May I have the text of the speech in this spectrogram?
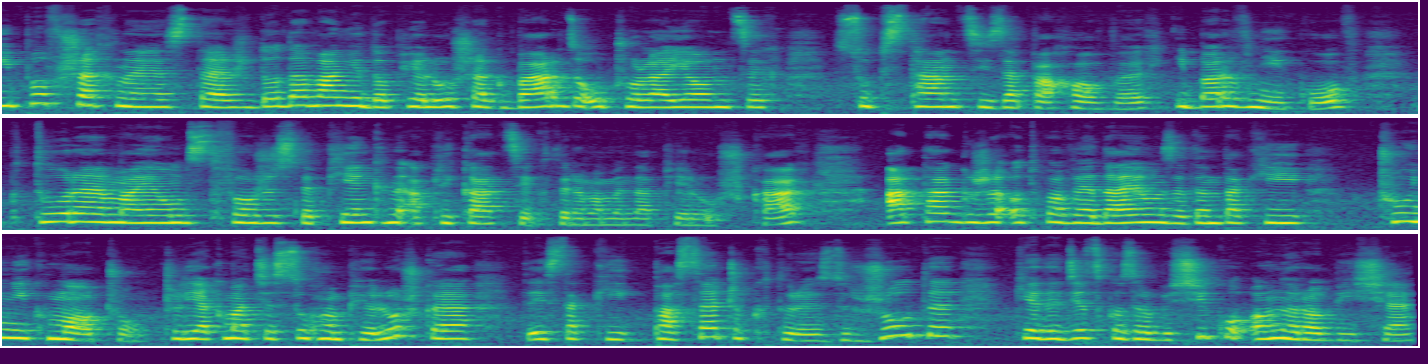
I powszechne jest też dodawanie do pieluszek bardzo uczulających substancji zapachowych i barwników, które mają stworzyć te piękne aplikacje, które mamy na pieluszkach, a także odpowiadają za ten taki czujnik moczu. Czyli jak macie suchą pieluszkę, to jest taki paseczek, który jest żółty, kiedy dziecko zrobi siku, on robi się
